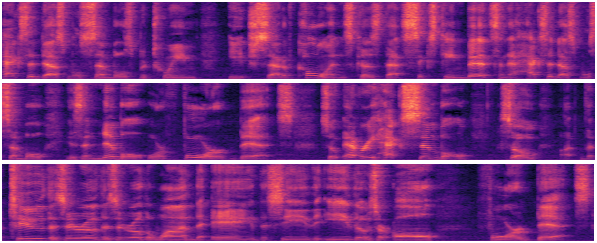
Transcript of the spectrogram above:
hexadecimal symbols between each set of colons because that's 16 bits and a hexadecimal symbol is a nibble or four bits. So every hex symbol, so uh, the 2, the 0, the 0, the 1, the A, the C, the E, those are all four bits.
